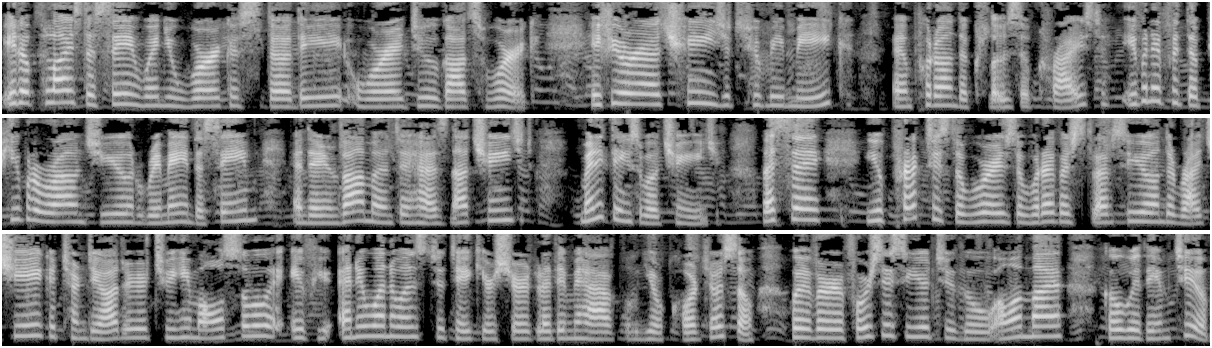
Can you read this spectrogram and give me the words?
It applies the same when you work, study, or do God's work. If you are changed to be meek and put on the clothes of Christ, even if the people around you remain the same and the environment has not changed, many things will change. Let's say you practice the words, of whatever slaps you on the right cheek, turn the other to him also. If you, anyone wants to take your shirt, let him have your coat also. Whoever forces you to go one mile, go with him too.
